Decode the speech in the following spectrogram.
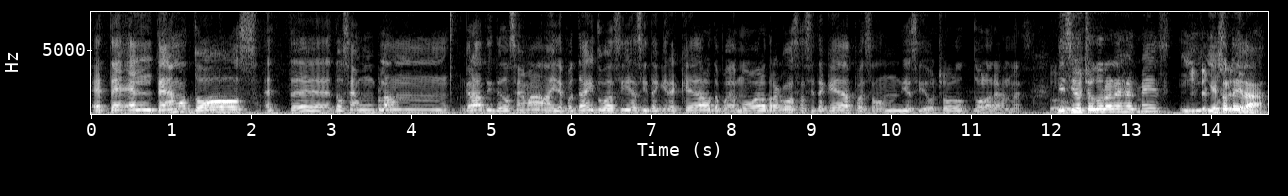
Este, el, tenemos dos, este, dos, se- un plan gratis de dos semanas y después de ahí tú decides si te quieres quedar o te puedes mover a otra cosa. Si te quedas, pues son 18 dólares al mes. 18 dólares al mes y, Y eso te todo. da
